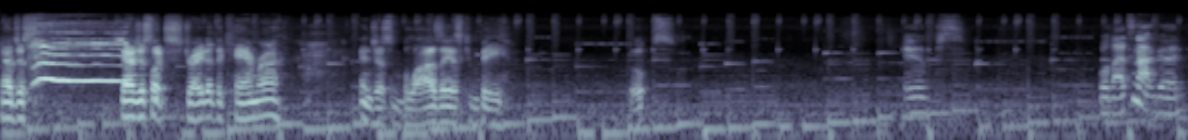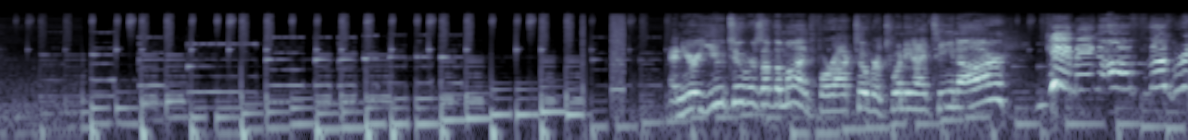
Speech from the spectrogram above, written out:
Now just now just look straight at the camera and just blase as can be. Oops. Oops. Well, that's not good. And your YouTubers of the month for October 2019 are Gaming off the grid!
